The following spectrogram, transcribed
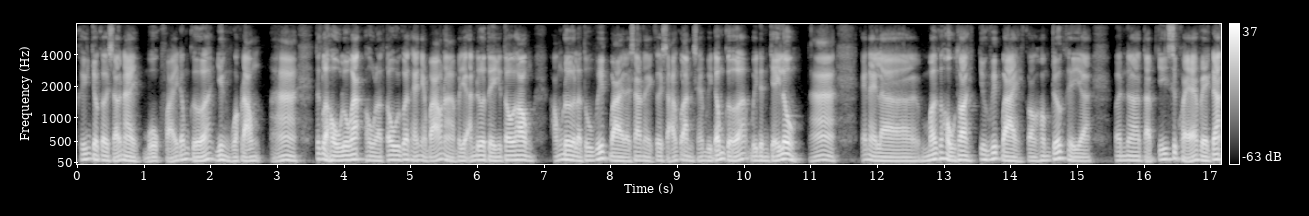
khiến cho cơ sở này buộc phải đóng cửa, dừng hoạt động. À, tức là hù luôn á, hù là tôi có thể nhà báo nè, bây giờ anh đưa tiền cho tôi không? Ông đưa là tôi viết bài là sau này cơ sở của anh sẽ bị đóng cửa, bị đình chỉ luôn. À, cái này là mới có hù thôi chưa viết bài. Còn hôm trước thì à, bên à, tạp chí sức khỏe việt đó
